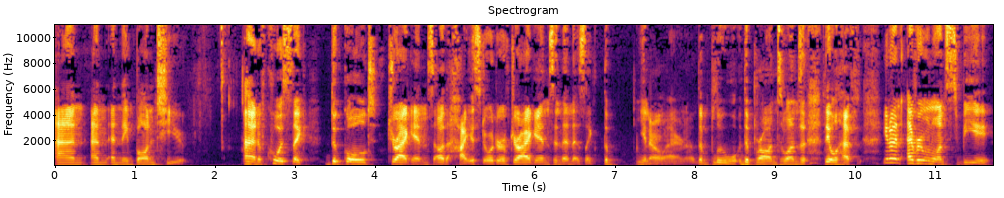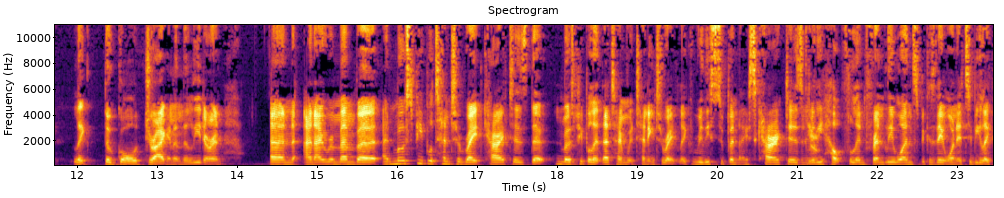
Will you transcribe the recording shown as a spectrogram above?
and and and they bond to you and of course like the gold dragons are the highest order of dragons and then there's like the you know i don't know the blue the bronze ones. They all have you know and everyone wants to be like the gold dragon and the leader. And and and I remember and most people tend to write characters that most people at that time were tending to write like really super nice characters and yeah. really helpful and friendly ones because they wanted to be like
